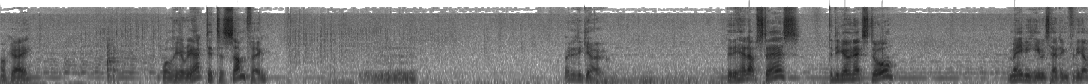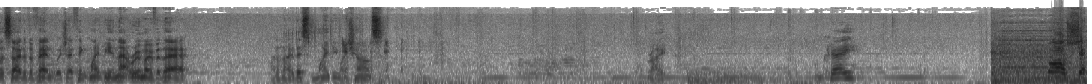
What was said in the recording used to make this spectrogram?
okay. Well, he reacted to something. Where did he go? Did he head upstairs? Did he go next door? Maybe he was heading for the other side of the vent, which I think might be in that room over there. I don't know, this might be my chance. Right. Okay. Oh shit!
